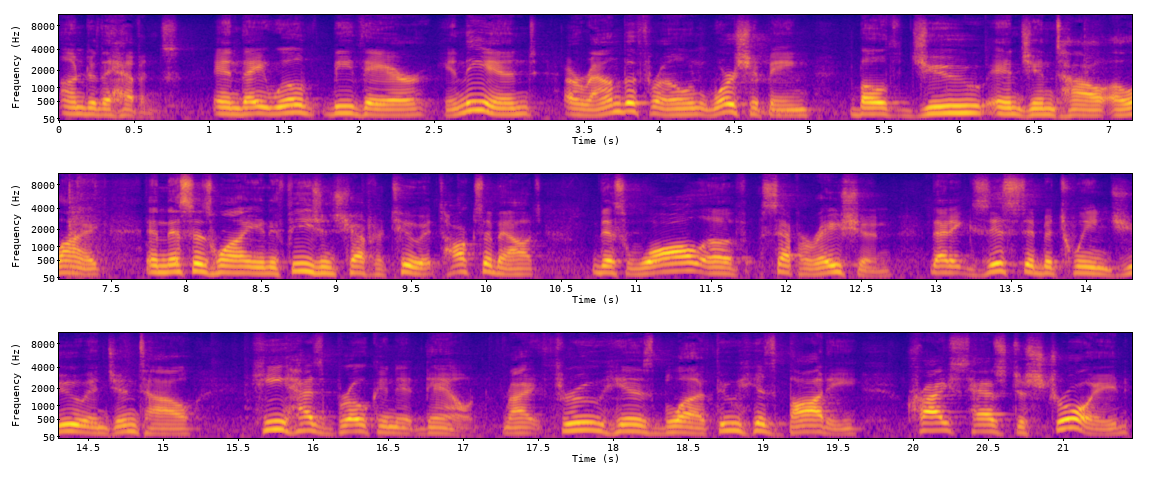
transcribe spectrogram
under the heavens and they will be there in the end around the throne worshiping both Jew and Gentile alike. And this is why in Ephesians chapter 2 it talks about this wall of separation that existed between Jew and Gentile. He has broken it down, right? Through his blood, through his body, Christ has destroyed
